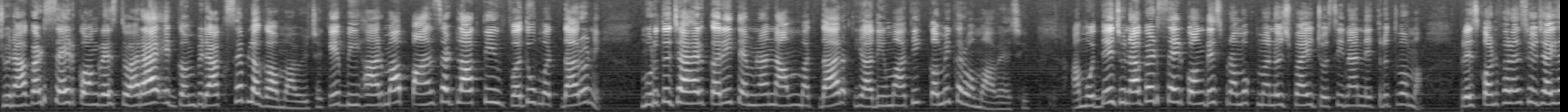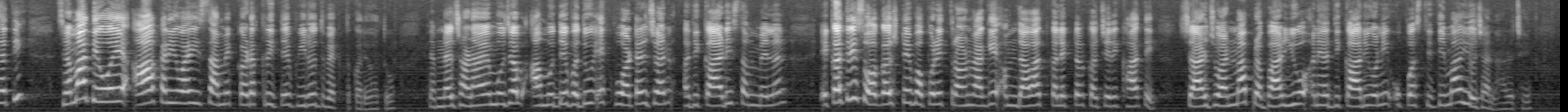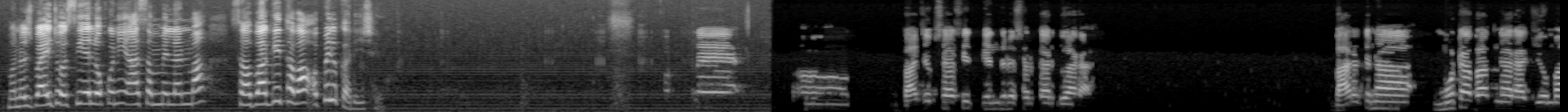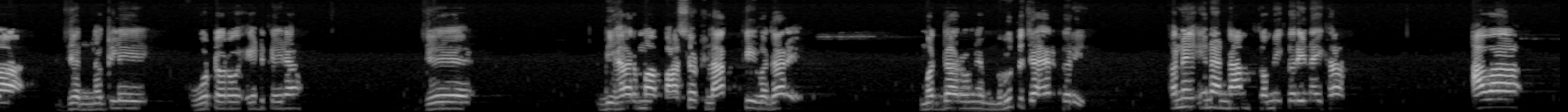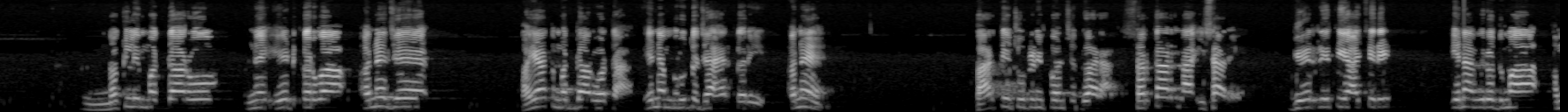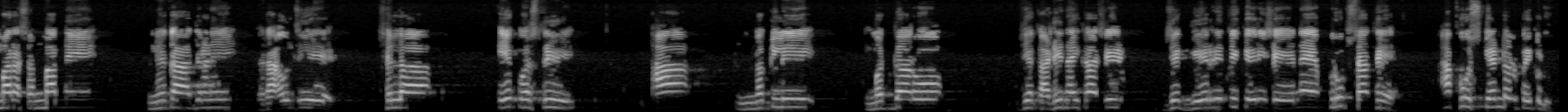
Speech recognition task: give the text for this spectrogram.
જુનાગઢ શહેર કોંગ્રેસ દ્વારા એક ગંભીર આક્ષેપ લગાવવામાં આવ્યો છે કે બિહારમાં પાંસઠ લાખથી વધુ મતદારોને મૃત જાહેર કરી તેમના નામ મતદાર યાદીમાંથી કમી કરવામાં આવ્યા છે. આ મુદ્દે જુનાગઢ શહેર કોંગ્રેસ પ્રમુખ મનોજભાઈ જોશીના નેતૃત્વમાં પ્રેસ કોન્ફરન્સ યોજાઈ હતી, જેમાં તેઓએ આ કાર્યવાહી સામે કડક રીતે વિરોધ વ્યક્ત કર્યો હતો. તેમના જણાવ્યા મુજબ, આ મુદ્દે વધુ એક વોટર અધિકારી સંમેલન એકત્રીસ ઓગસ્ટે બપોરે ત્રણ વાગે અમદાવાદ કલેક્ટર કચેરી ખાતે ચાર જવાનમાં પ્રભારીઓ અને અધિકારીઓની ઉપસ્થિતિમાં યોજાનાર છે. મનોજભાઈ જોશીએ લોકોની આ સંમેલનમાં સહભાગી થવા અપીલ કરી છે. ભાજપ શાસિત કેન્દ્ર સરકાર દ્વારા ભારતના મોટા ભાગના રાજ્યોમાં જે નકલી વોટરો એડ કર્યા, જે બિહારમાં પાસઠ લાખથી વધારે મતદારોને મૃત જાહેર કરી અને એના નામ કમી કરી નાખ્યા. આવા નકલી મતદારોને એડ કરવા અને જે હયાત મતદારો હતા એને મૃત જાહેર કરી અને ભારતીય ચૂંટણી પંચ દ્વારા સરકારના ઈશારે ગેરરીતિ આચરી. એના વિરોધમાં અમારા સન્માનની નેતા આદરણીય રાહુલજીએ છેલ્લા એક વર્ષથી આ નકલી મતદારો જે કાઢી નાખ્યા છે, જે ગેરરીતિ કરી છે, એને પ્રૂફ સાથે આખું સ્કેન્ડલ પકડ્યું.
